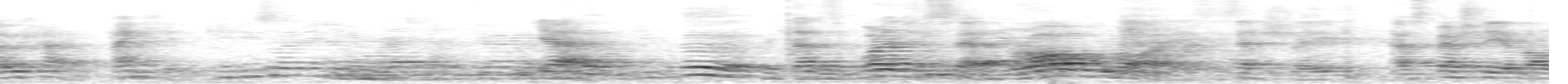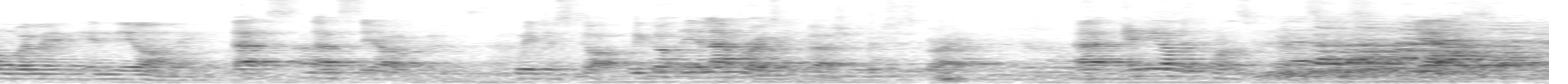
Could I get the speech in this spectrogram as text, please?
Okay, thank you. Can you say anything Yeah. That's what I just said. Morale will rise, essentially, especially among women in the army. That's that's the argument. We just got we got the elaborated version, which is great. Uh, any other consequences? Yes.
